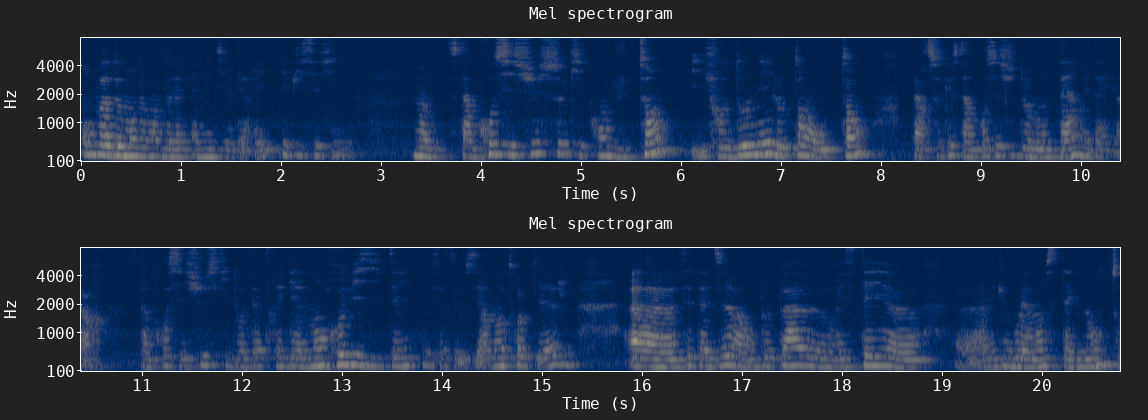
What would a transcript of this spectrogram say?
On va demander au membre de la famille d'y adhérer, et puis c'est fini. Non, c'est un processus qui prend du temps, il faut donner le temps au temps, parce que c'est un processus de long terme, et d'ailleurs, un processus qui doit être également revisité, et ça c'est aussi un autre piège, euh, c'est-à-dire on ne peut pas euh, rester euh, avec une gouvernance stagnante,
